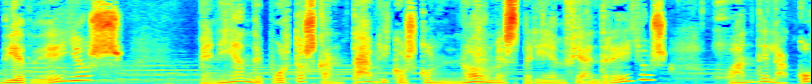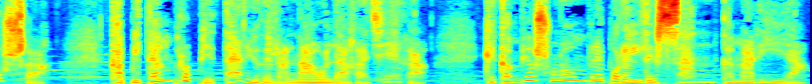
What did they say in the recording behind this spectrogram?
Diez de ellos venían de puertos cantábricos con enorme experiencia, entre ellos Juan de la Cosa, capitán propietario de la nao La Gallega, que cambió su nombre por el de Santa María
